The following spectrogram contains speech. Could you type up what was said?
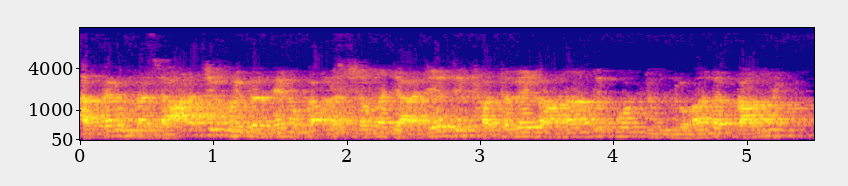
اگر مزاح سے کوئی بندے کو سمجھ آ جائے تو فتوے لانا تو کوئی کا کام ہے۔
